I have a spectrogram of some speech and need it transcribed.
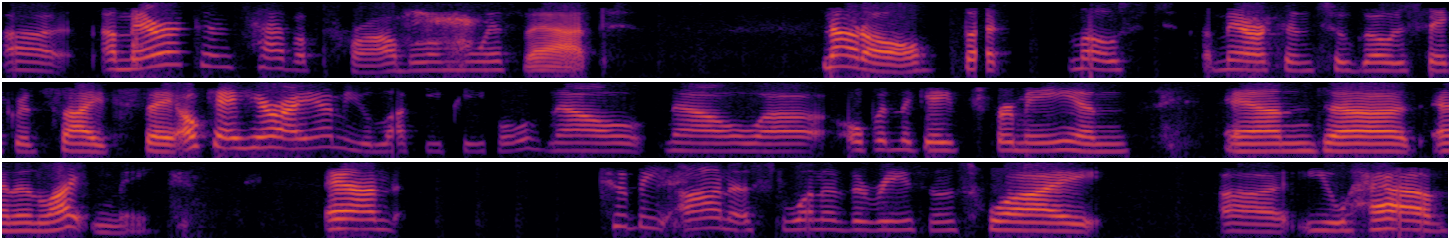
uh, Americans have a problem with that. Not all, but most Americans who go to sacred sites say, "Okay, here I am, you lucky people. Now, now uh, open the gates for me and and uh, and enlighten me." And to be honest, one of the reasons why uh, you have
